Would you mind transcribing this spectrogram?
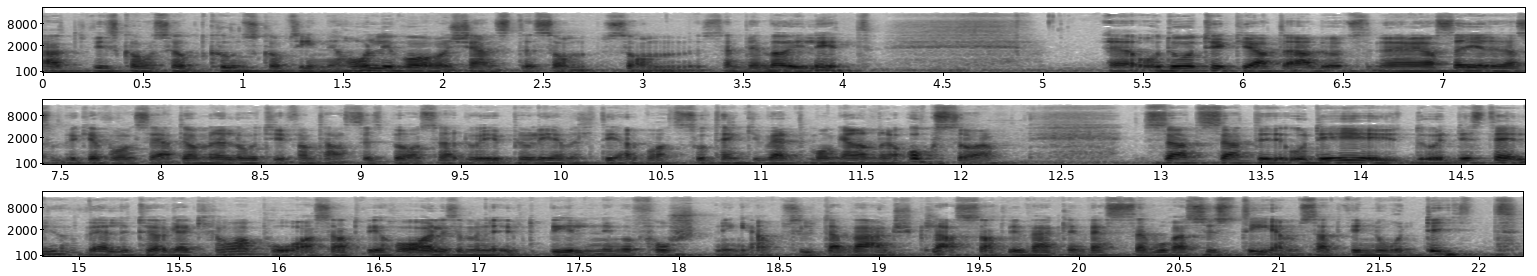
att vi ska ha så högt kunskapsinnehåll i varor och tjänster som, som sen blir möjligt. Eh, och då tycker jag att, när jag säger det där så brukar folk säga att ja, men det låter ju fantastiskt bra, så här, då är problemet lite grann att så tänker väldigt många andra också. Så att, så att, och det, det ställer ju väldigt höga krav på oss att vi har liksom en utbildning och forskning i absoluta världsklass så att vi verkligen vässar våra system så att vi når dit.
